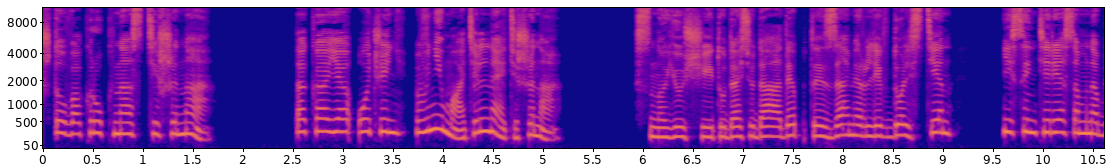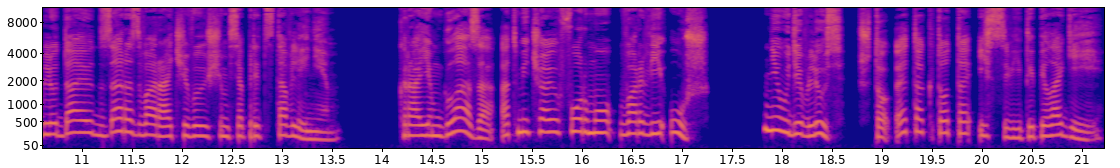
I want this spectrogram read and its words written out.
что вокруг нас тишина. Такая очень внимательная тишина. Снующие туда-сюда адепты замерли вдоль стен и с интересом наблюдают за разворачивающимся представлением. Краем глаза отмечаю форму «ворви уж». Не удивлюсь, что это кто-то из свиты Пелагеи.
